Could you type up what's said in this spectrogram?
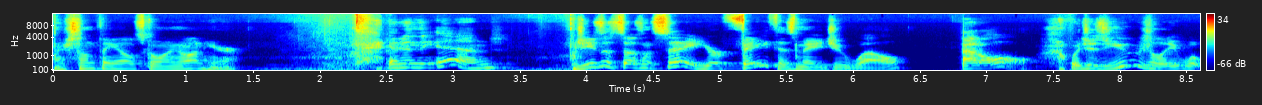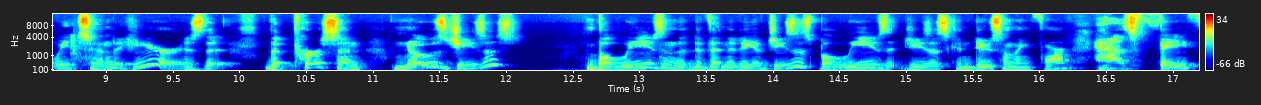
There's something else going on here. And in the end, Jesus doesn't say, Your faith has made you well at all, which is usually what we tend to hear is that the person knows Jesus, believes in the divinity of Jesus, believes that Jesus can do something for him, has faith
